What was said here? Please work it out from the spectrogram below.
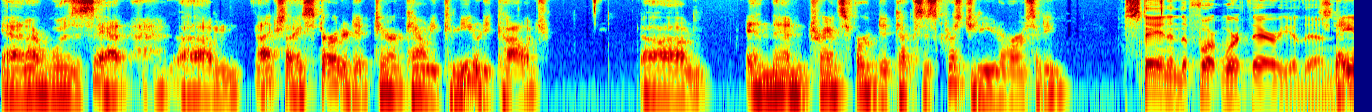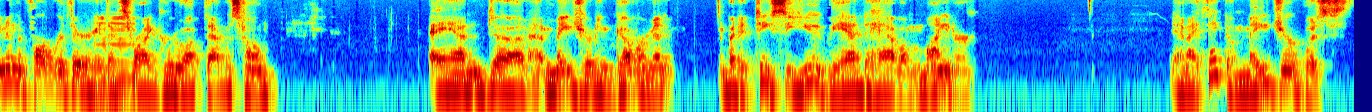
And I was at, um, actually, I started at Tarrant County Community College um, and then transferred to Texas Christian University, Staying in the Fort Worth area then. staying in the Fort Worth area. That's where I grew up. That was home. And uh, majored in government. But at TCU, we had to have a minor. And I think a major was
